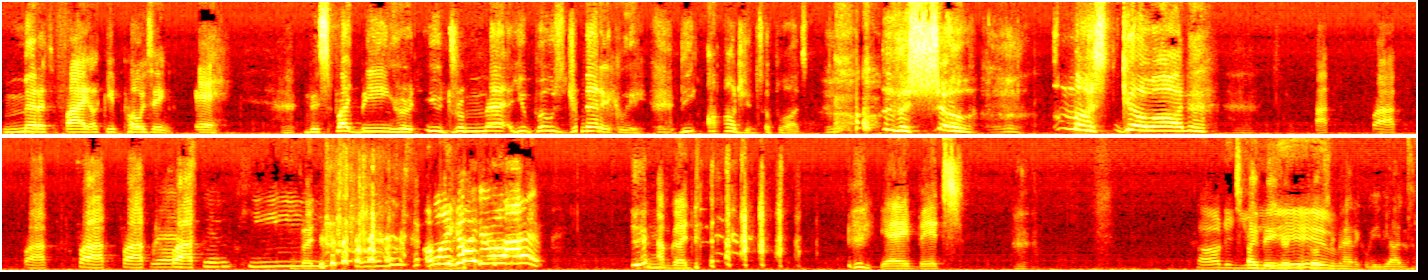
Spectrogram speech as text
Merit, fine, I'll keep posing. Eh. Despite being hurt, you drama- you pose dramatically. The audience applauds. the show must go on. Fuck, fuck, fuck, fuck, fuck, Rest fuck. in peace. But- oh my god, you're alive! I'm good. Yay, bitch. How did you Despite being hurt, you pose live? dramatically. The audience.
